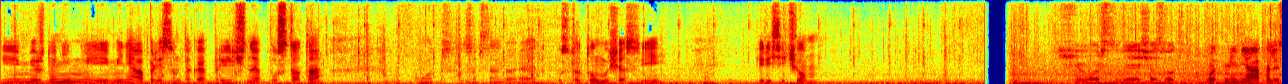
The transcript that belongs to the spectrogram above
И между ним и Миннеаполисом такая приличная пустота. Вот, собственно говоря, эту пустоту мы сейчас и пересечем. Чего ж себе, я сейчас вот, вот Миннеаполис,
